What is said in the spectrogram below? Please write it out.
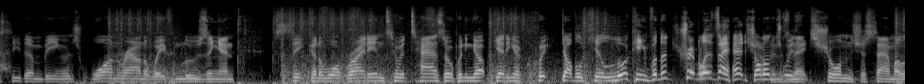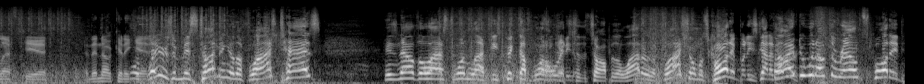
To see them being just one round away from losing and Sick gonna walk right into it. Taz opening up, getting a quick double kill, looking for the triple. It's a headshot on Twist. Next, Sean and Shazam are left here, and they're not gonna Well, get players have missed timing of the flash. Taz is now the last one left. He's picked up one already to the top of the ladder. The flash almost caught it, but he's got a time to win out the round spotted,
